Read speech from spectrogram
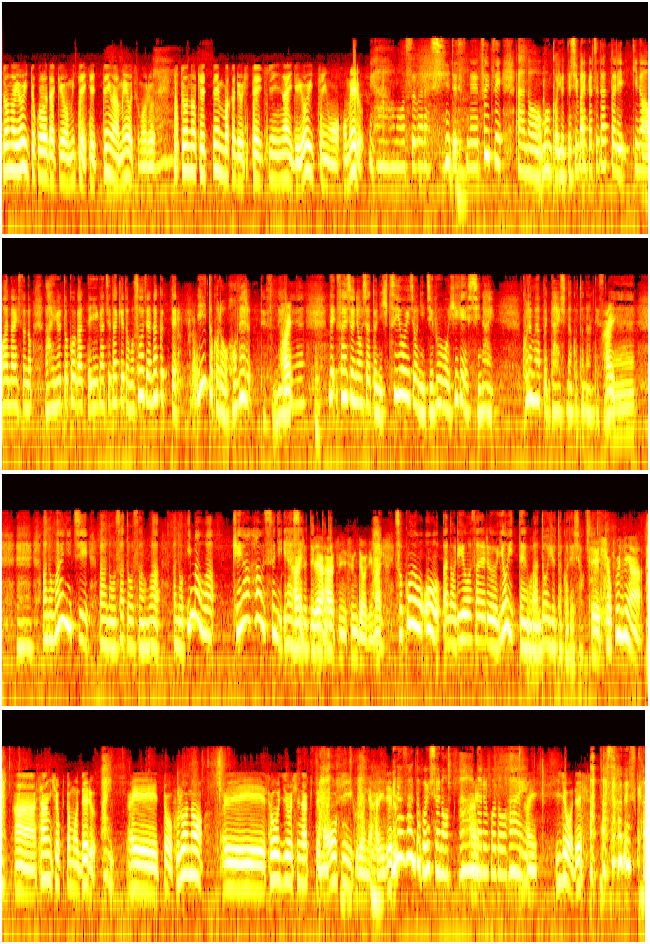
人の良いところだけを見て欠点は目をつむる。人の欠点ばかりを指摘しないで良い点を褒める。いやもう素晴らしいですね。ついついあの文句を言ってしまいがちだったり、気の合わない人のああいうとこがあって言いがちだけども、そうじゃなくって、いいところを褒めるですね。はい、で、最初におっしゃったように、必要以上に自分を卑下しない。これもやっぱり大事なことなんですね。はいえー、あの毎日あの佐藤さんはあの今はケアハウスにいらっしゃるということで、はい、ケアハウスに住んでおります。はい、そこをあの利用される良い点はどういうところでしょうか？えー、食事があ3食とも出る。はい。えーと、風呂の、えー、掃除をしなくても大きい風呂に入れる。皆さんとご一緒の。ああ、はい、なるほど。はい。はい。以上です。あ、あそうですか。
